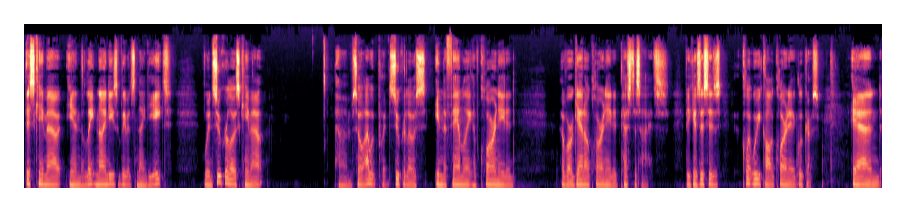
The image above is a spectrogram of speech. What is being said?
This came out in the late 90s. I believe it's 98. When sucralose came out, um, so I would put sucralose in the family of chlorinated, of organochlorinated pesticides, because this is what we call chlorinated glucose. And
